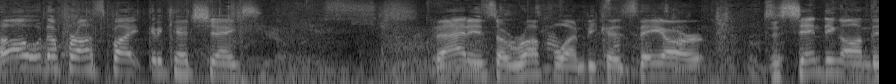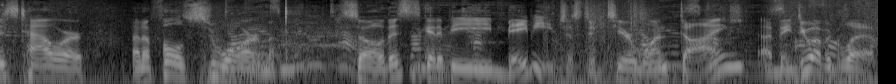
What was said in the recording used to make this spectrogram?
Oh, the frostbite gonna catch Shanks. That is a rough one because they are descending on this tower on a full swarm. So this is gonna be maybe just a tier one dying. Uh, they do have a glyph.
